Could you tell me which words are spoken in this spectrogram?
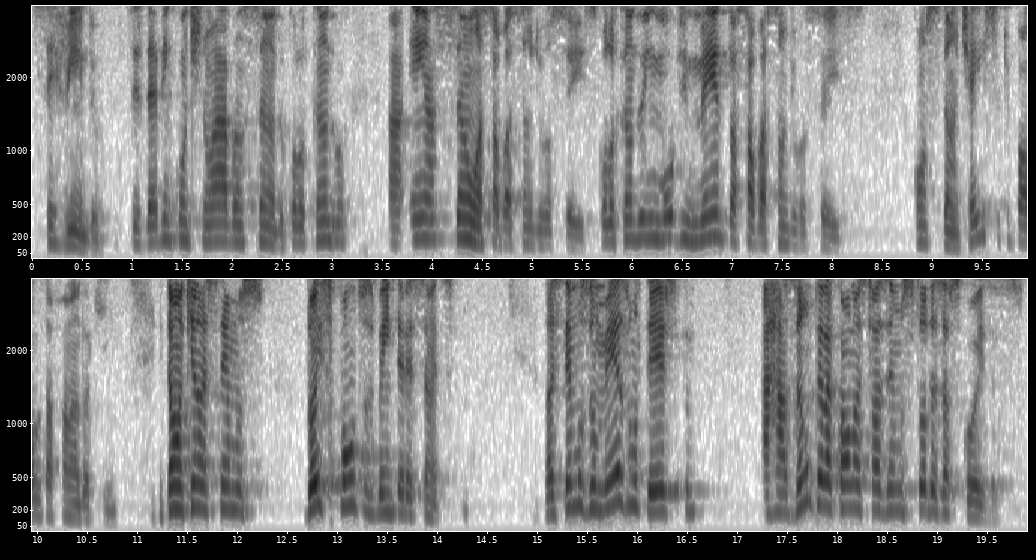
servindo. Vocês devem continuar avançando, colocando ah, em ação a salvação de vocês, colocando em movimento a salvação de vocês. Constante. É isso que Paulo está falando aqui. Então, aqui nós temos dois pontos bem interessantes. Nós temos no mesmo texto a razão pela qual nós fazemos todas as coisas.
